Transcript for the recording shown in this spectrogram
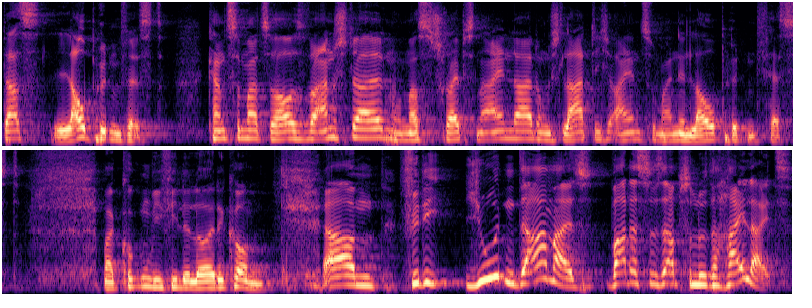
Das Laubhüttenfest. Kannst du mal zu Hause veranstalten und machst, schreibst eine Einladung, ich lade dich ein zu meinem Laubhüttenfest. Mal gucken, wie viele Leute kommen. Ähm, für die Juden damals war das das absolute Highlight.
